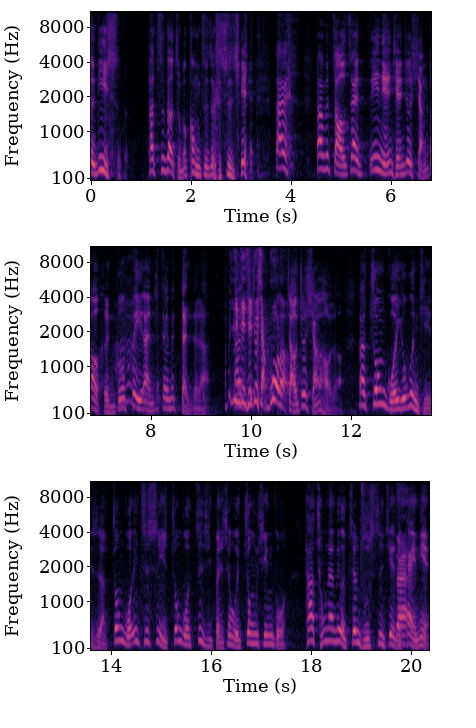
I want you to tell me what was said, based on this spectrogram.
有历史的，他知道怎么控制这个世界。他他们早在一年前就想到很多备案，就在那边等着啦。他们一年前就想过了，早就想好了。那中国一个问题是啊，中国一直是以中国自己本身为中心国，他从来没有征服世界的概念。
